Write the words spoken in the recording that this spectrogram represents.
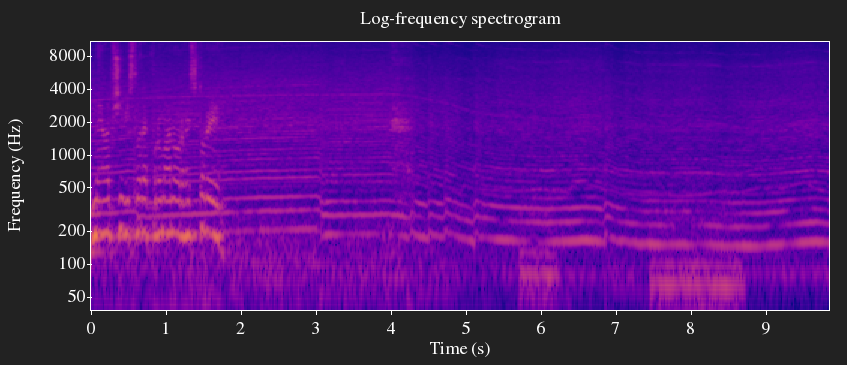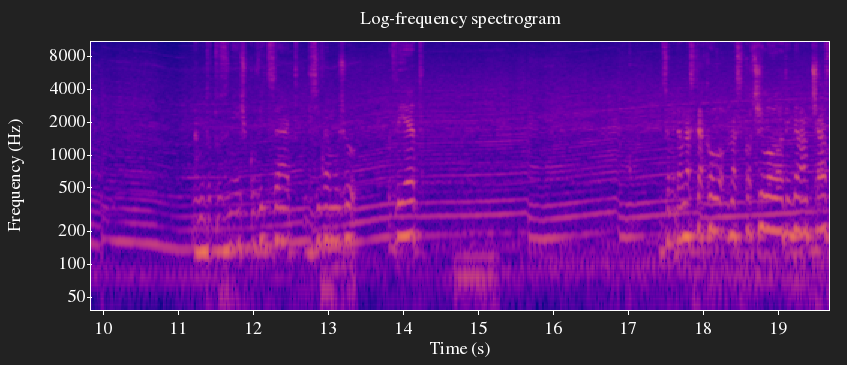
Nejlepší výsledek pro Manor v historii. Mám to tu znějšku více, ať dříve můžu vyjet. Co mi tam naskakolo, naskočilo, teď nemám čas.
